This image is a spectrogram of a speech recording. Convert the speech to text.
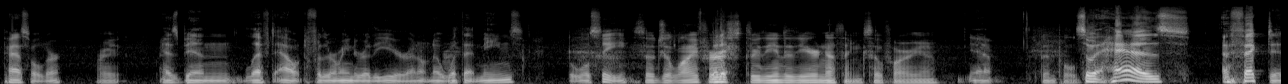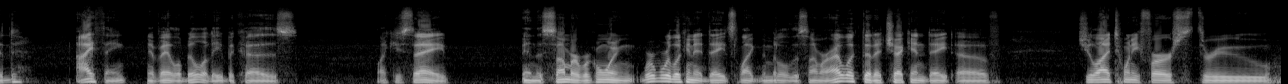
pass holder, Right. has been left out for the remainder of the year. I don't know what that means, but we'll see. So July 1st through the end of the year, nothing so far, yeah. Yeah. It's been pulled. So it has affected, I think, availability because, like you say, in the summer we're going we're we're looking at dates like the middle of the summer. I looked at a check-in date of July 21st through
